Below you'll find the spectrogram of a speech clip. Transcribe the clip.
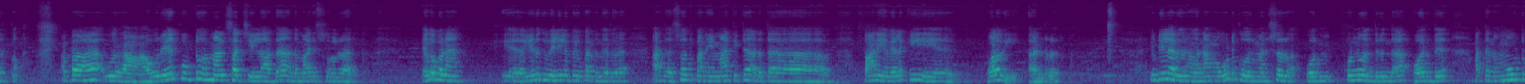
இருக்கும். அப்போ ஒரு அவரே கூப்பிட்டு ஒரு மனசாட்சி இல்லாத அந்த மாதிரி சொல்கிறாரு எங்கே போனேன் எதுக்கு வெளியில் போய் உட்காந்துன்னு இருக்கிற? அந்த சோத்து பானையை மாற்றிட்டு அதை த பானையை விலக்கி உழவி அன்றார். இப்படிலாம் இருக்கிறாங்க. நம்ம வீட்டுக்கு ஒரு மனுஷர் ஒரு பொண்ணு வந்திருந்தா வருது. அத்தை நம்ம வீட்டு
